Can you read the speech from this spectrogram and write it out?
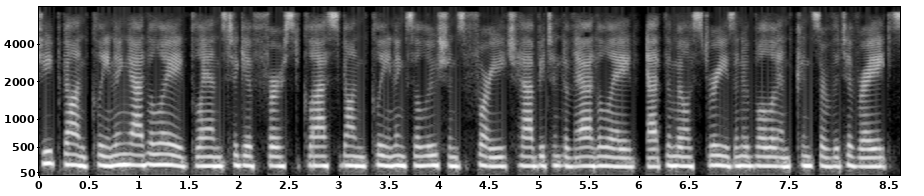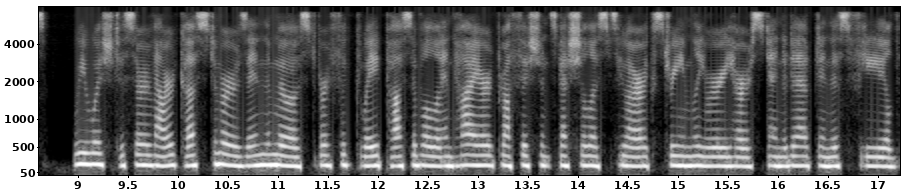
Cheap Bond Cleaning Adelaide plans to give first class bond cleaning solutions for each habitant of Adelaide at the most reasonable and conservative rates. We wish to serve our customers in the most perfect way possible and hire proficient specialists who are extremely rehearsed and adept in this field.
